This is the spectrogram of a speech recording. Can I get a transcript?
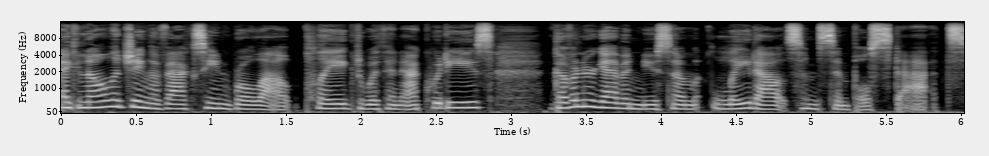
Acknowledging a vaccine rollout plagued with inequities, Governor Gavin Newsom laid out some simple stats.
